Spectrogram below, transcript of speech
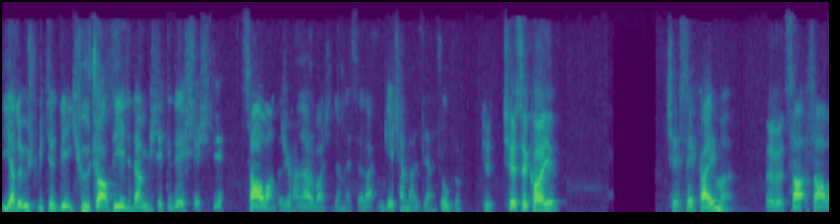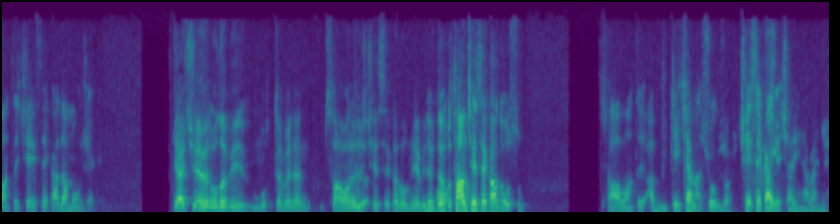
ya da 3 bitirdi. 2 3 6 7'den bir şekilde eşleşti. Sağ avantajı Fenerbahçe'de mesela. Geçemez yani çok zor. CSK'yı CSK'yı mı? Evet. Sağ, sağ avantajı CSK'da mı olacak? Gerçi evet o da bir muhtemelen sağ avantajı. CSK'da olmayabilir de. O- Tamam CSK'da olsun. Sağ avantajı abi geçemez çok zor. CSK geçer yine bence.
